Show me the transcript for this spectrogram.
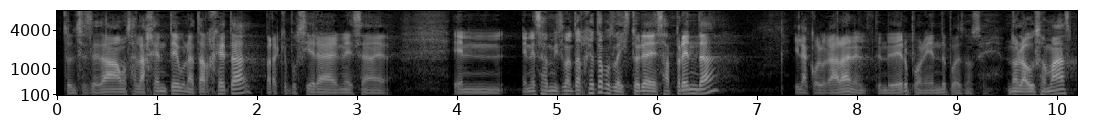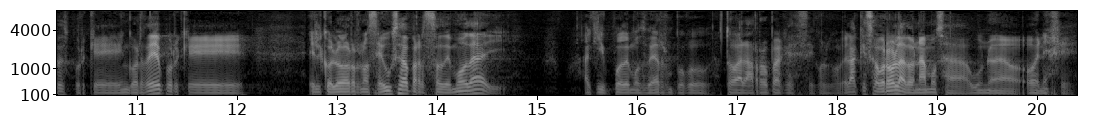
Entonces le dábamos a la gente una tarjeta para que pusiera en esa, en, esa misma tarjeta pues la historia de esa prenda y la colgara en el tendedero poniendo, pues no sé, no la uso más pues porque engordé, porque el color no se usa, pasó de moda y aquí podemos ver un poco toda la ropa que se colgó. La que sobró la donamos a una ONG.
